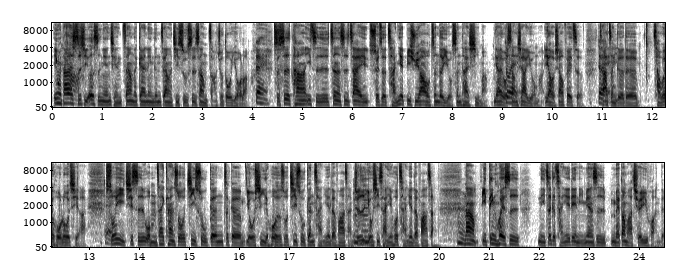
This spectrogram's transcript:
因为它在十几二十年前这样的概念跟这样的技术，事实上早就都有了。对，只是它一直真的是在随着产业必须要真的有生态系嘛，要有上下游嘛，要有消费者，它整个的才会活络起来。所以其实我们在看说技术跟这个游戏，或者说技术跟产业的发展，就是游戏产业或产业的发展，那一定会是你这个产业链里面是没办法缺一环的。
